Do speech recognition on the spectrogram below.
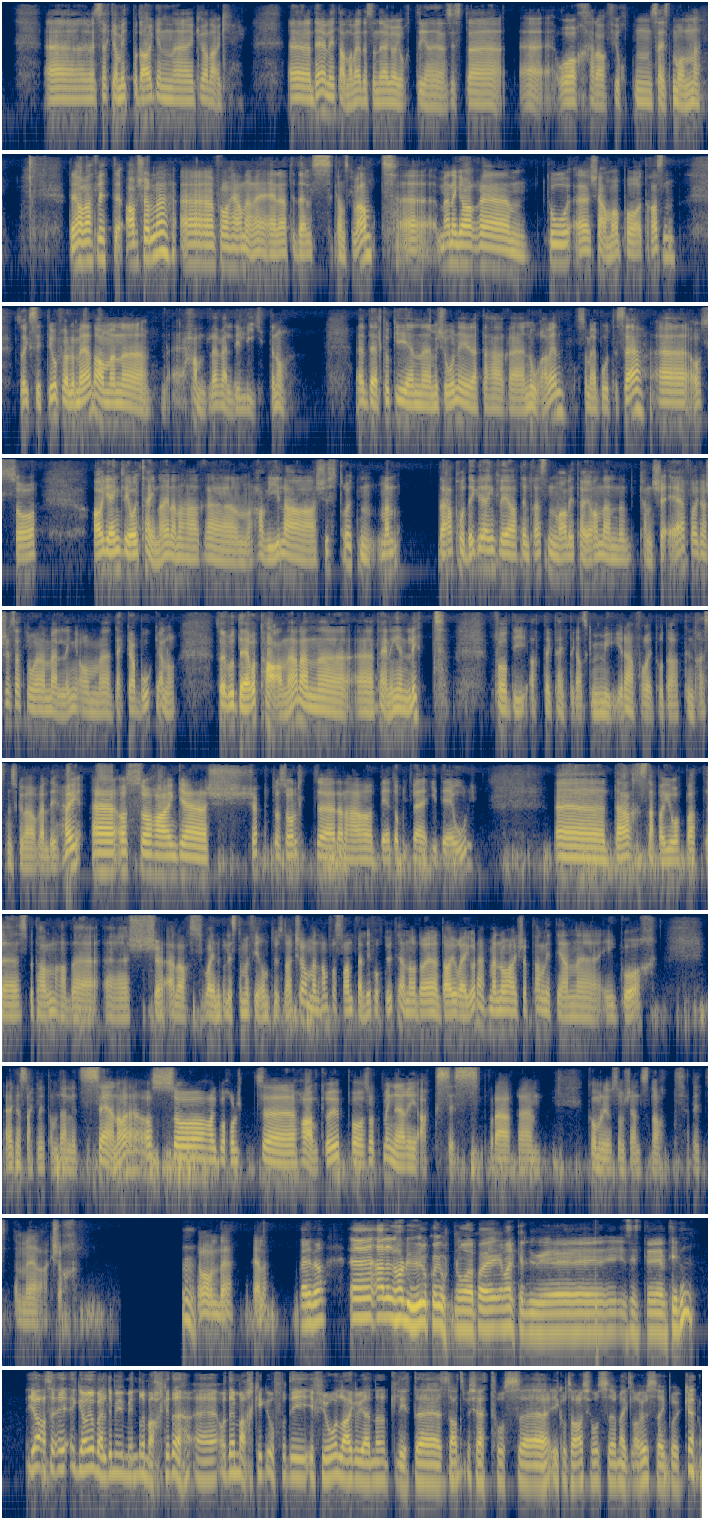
ca. midt på dagen hver dag. Eh, det er litt annerledes enn det jeg har gjort de eh, siste eh, år, eller 14-16 månedene. Det har vært litt avkjølende, for her nede er det til dels ganske varmt. Men jeg har to skjermer på terrassen, så jeg sitter jo og følger med, da, men handler veldig lite nå. Jeg deltok i en misjon i dette her Nordavind, som er på OTC. Og så har jeg egentlig òg tegna i denne her Havila kystruten. Men der trodde jeg egentlig at interessen var litt høyere enn den kanskje er. For jeg har ikke sett noe melding om eh, dekka bok ennå. Så jeg vurderer å ta ned den eh, tegningen litt. Fordi at jeg tenkte ganske mye der, for jeg trodde at interessen skulle være veldig høy. Eh, og så har jeg kjøpt og solgt denne her BW Ideol. Eh, der snappa jeg opp at eh, Spetalen hadde eh, eller var inne på lista med 400 000 aksjer, men han forsvant veldig fort ut igjen. og Da, da gjorde jeg òg det. Men nå har jeg kjøpt han litt igjen i går. Jeg kan snakke litt om den litt senere. Og så har jeg beholdt eh, havgrup og slått meg ned i Aksis. For der kommer det jo som kjent snart litt mer aksjer. Mm. Det var vel det hele. Veldig bra. Eh, Erlend, har du rukket å gjort noe på markedet du eh, i siste tiden? Ja, altså, jeg, jeg gjør jo veldig mye mindre i markedet. Eh, og det merker jeg jo fordi i fjor la jeg jo igjen et lite statsbudsjett hos, eh, i kortasje hos eh, meglerhuset jeg bruker.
